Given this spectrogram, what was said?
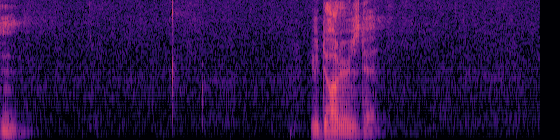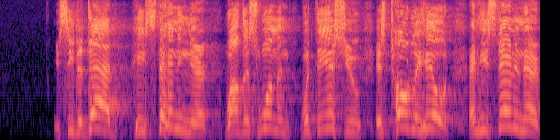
Hmm. Your daughter is dead. You see, the dad, he's standing there while this woman with the issue is totally healed. And he's standing there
